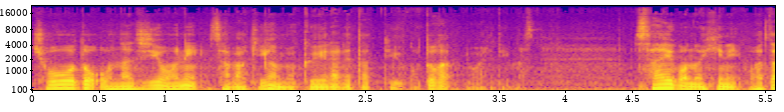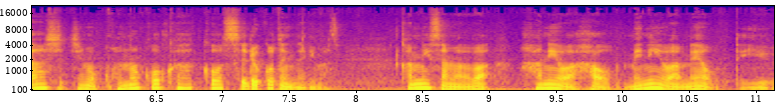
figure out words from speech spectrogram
ちょうど同じように裁きが報いられたっていうことが言われています。最後の日に私たちもこの告白をすることになります。神様は歯には歯を、目には目をっていう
